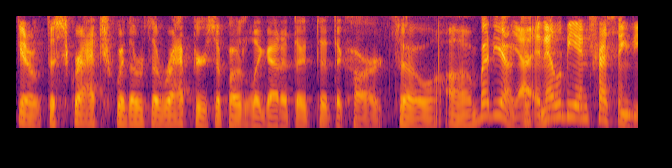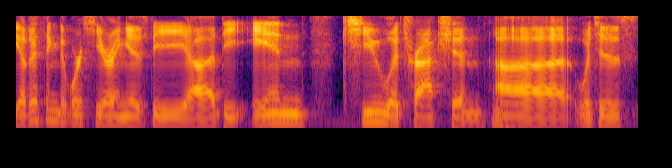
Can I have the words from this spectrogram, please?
you know the scratch where the, the Raptor supposedly got at the, the, the car. So, um, but yeah, yeah, and it'll be interesting. The other thing that we're hearing is the uh, the in queue attraction, mm-hmm. uh, which is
